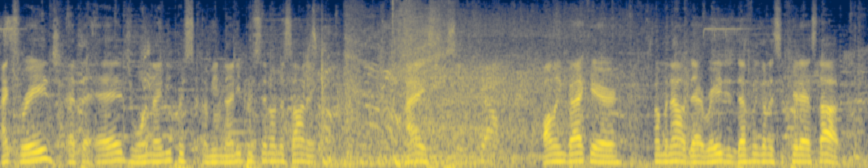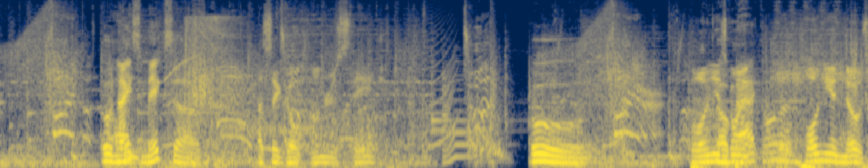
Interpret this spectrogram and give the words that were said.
Max rage at the edge, 190%, I mean 90% on the Sonic. Nice. Falling back air, coming out. That rage is definitely gonna secure that stop. Ooh, nice oh. mix up. I said go under the stage. Ooh, Polonia's Go going. back on. Polonia knows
